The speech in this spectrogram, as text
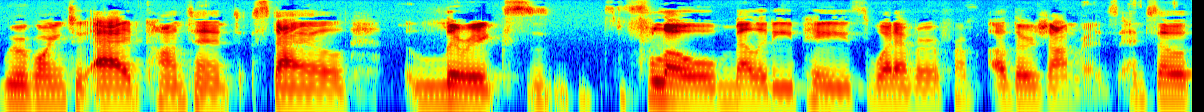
we were going to add content, style, lyrics, flow, melody, pace, whatever from other genres. And so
